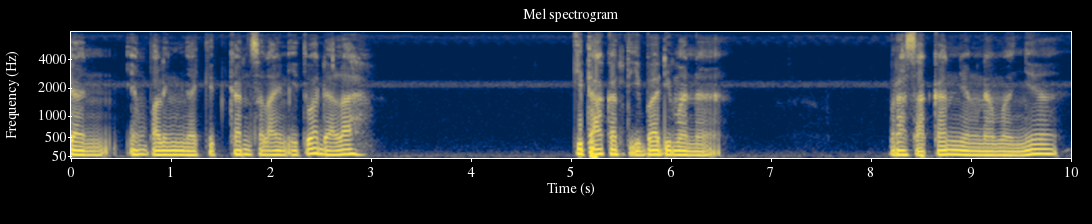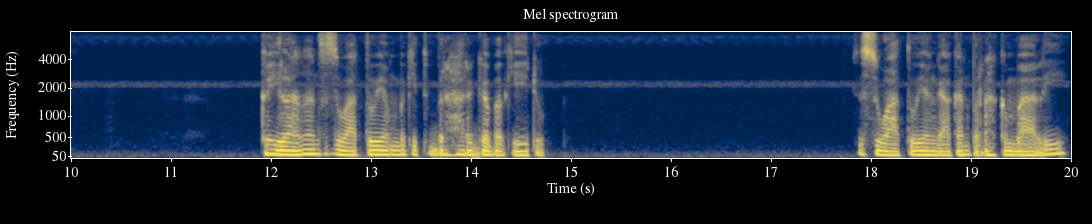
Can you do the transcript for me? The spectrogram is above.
Dan yang paling menyakitkan selain itu adalah kita akan tiba di mana merasakan yang namanya kehilangan sesuatu yang begitu berharga bagi hidup. Sesuatu yang gak akan pernah kembali.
